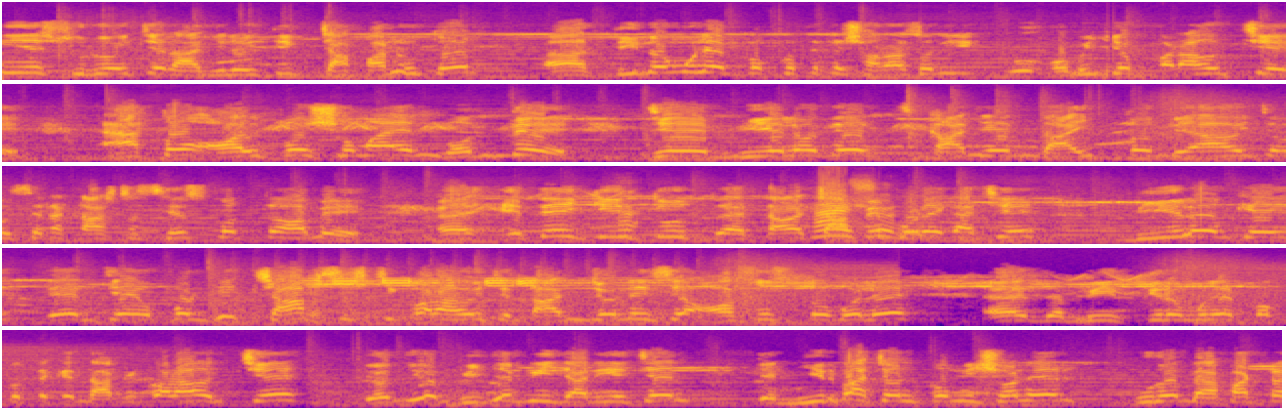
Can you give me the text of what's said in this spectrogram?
নিয়ে শুরু হয়েছে রাজনৈতিক চাপানুতর। তৃণমূলের পক্ষ থেকে সরাসরি অভিযোগ করা হচ্ছে এত অল্প সময়ের মধ্যে যে বিএলওদের কাজের দায়িত্ব দেওয়া হয়েছে সেটা কাজটা শেষ করতে হবে এতেই কিন্তু তারা হ্যাঁ, চাপে পড়ে গেছে। বিএলওকে যে উপর যে চাপ সৃষ্টি করা হয়েছে তার জন্যই সে অসুস্থ বলে তৃণমূলের পক্ষ থেকে দাবি করা হচ্ছে। যদিও বিজেপি জানিয়েছেন যে নির্বাচন কমিশনের পুরো ব্যাপারটা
